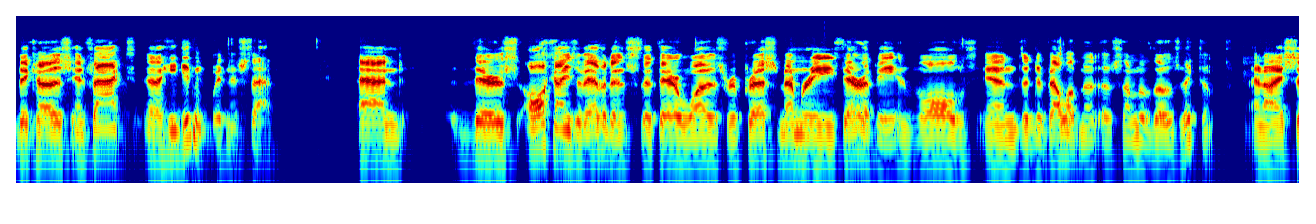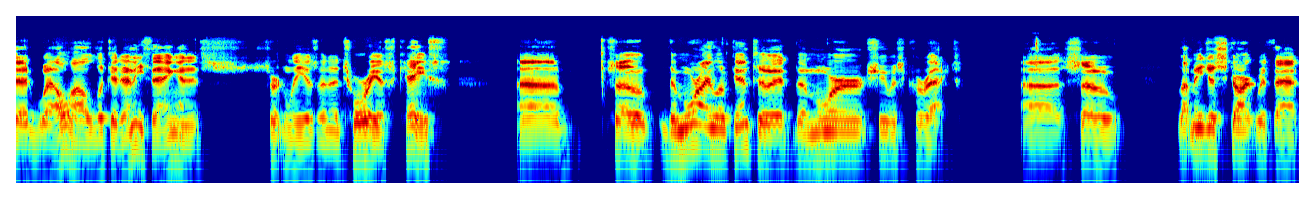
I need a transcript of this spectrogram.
because, in fact, uh, he didn't witness that. And there's all kinds of evidence that there was repressed memory therapy involved in the development of some of those victims. And I said, well, I'll look at anything, and it certainly is a notorious case. Uh, so the more I looked into it, the more she was correct. Uh, so let me just start with that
